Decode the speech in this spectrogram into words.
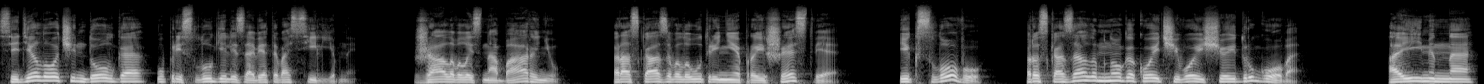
сидела очень долго у прислуги Елизаветы Васильевны, жаловалась на барыню, рассказывала утреннее происшествие и, к слову, рассказала много кое-чего еще и другого. А именно,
